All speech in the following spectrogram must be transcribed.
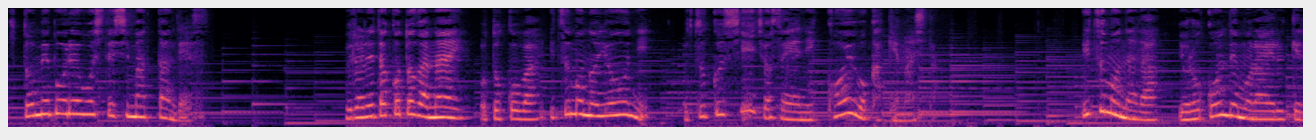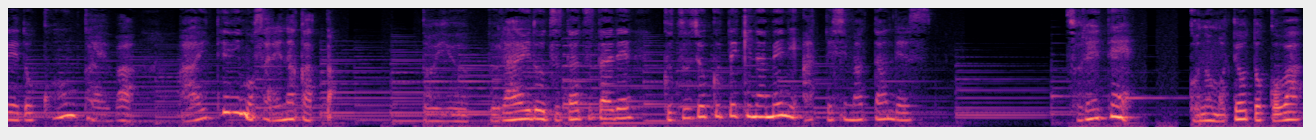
一目惚れをしてしまったんです。振られたことがない男はいつものように美しい女性に声をかけました。いつもなら喜んでもらえるけれど今回は相手にもされなかった。プライドズタズタで屈辱的な目に遭ってしまったんです。それでこのモテ男は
